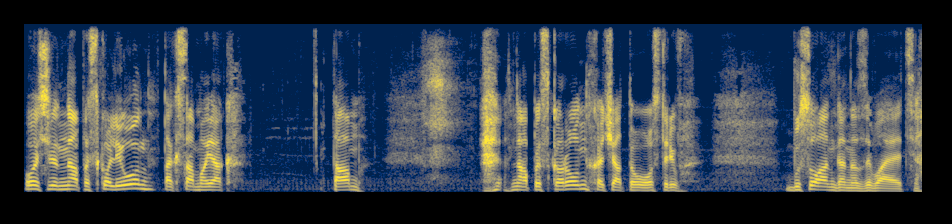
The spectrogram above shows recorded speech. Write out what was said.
Ось він напис Коліон, так само як там напис Корон, хоча то острів Бусуанга називається.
